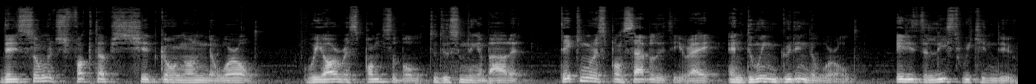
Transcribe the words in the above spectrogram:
There is so much fucked up shit going on in the world. We are responsible to do something about it. Taking responsibility, right? And doing good in the world. It is the least we can do.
